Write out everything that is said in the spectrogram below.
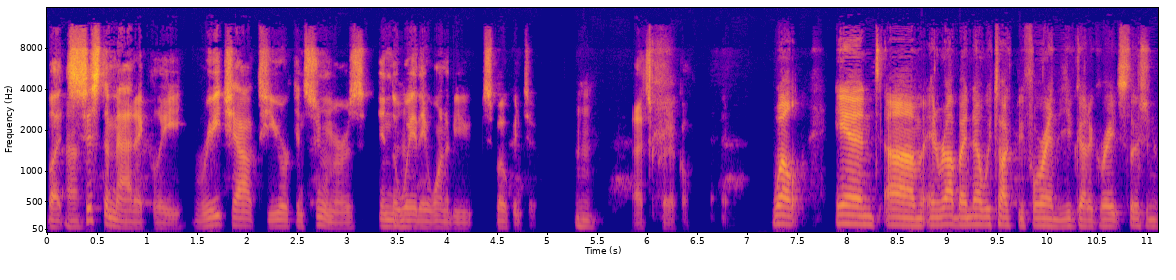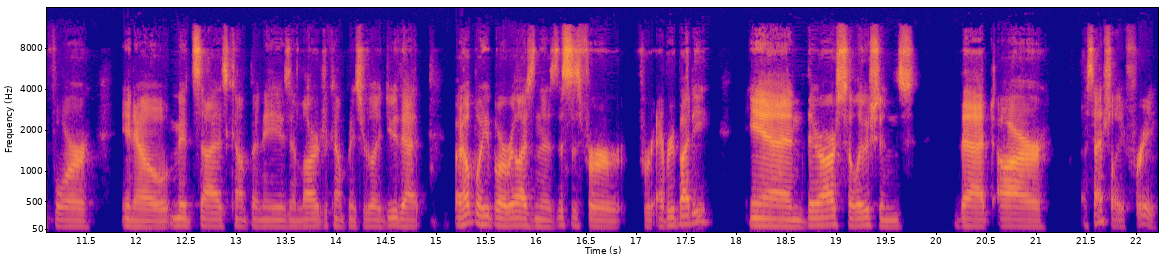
but uh, systematically reach out to your consumers in the mm-hmm. way they want to be spoken to. Mm-hmm. That's critical. Well, and um, and Rob, I know we talked before, and you've got a great solution for you know mid-sized companies and larger companies to really do that but hopefully people are realizing this this is for for everybody. And there are solutions that are essentially free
